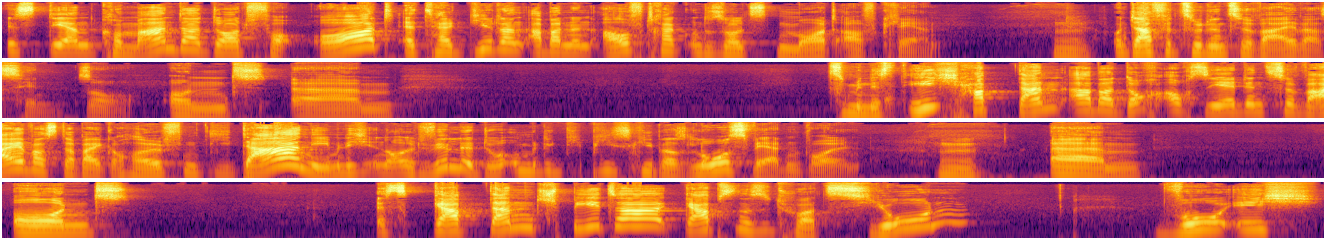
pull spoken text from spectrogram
ist deren Commander dort vor Ort, erteilt dir dann aber einen Auftrag und du sollst einen Mord aufklären. Hm. Und dafür zu den Survivors hin. So. Und ähm, zumindest ich, habe dann aber doch auch sehr den Survivors dabei geholfen, die da nämlich in Old Villador unbedingt die Peacekeepers loswerden wollen. Hm. Ähm, und es gab dann später gab es eine Situation, wo ich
